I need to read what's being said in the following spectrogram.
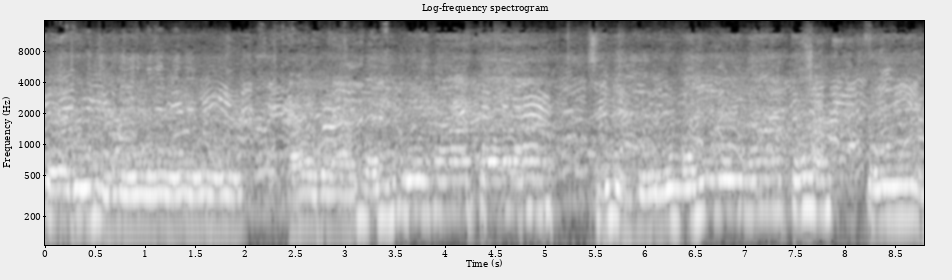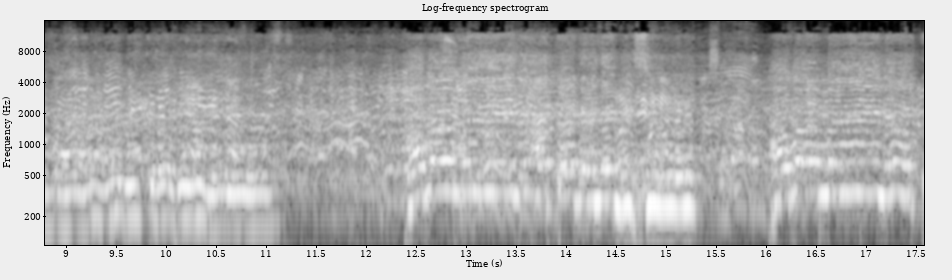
ಕರುಣೆ ಅವ ಮಲ್ಲಿನಾಥ ಶ್ರೀ ಗುರು ಮಲ್ಲಿನಾಥ ಕೈ ಮಾಡಿ ಕರುಣೆ ಹವ ಮಲ್ಲಿನಾಥ ಗಣನಿಸಿ ಹವ ಮಲ್ಲಿನಾಥ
